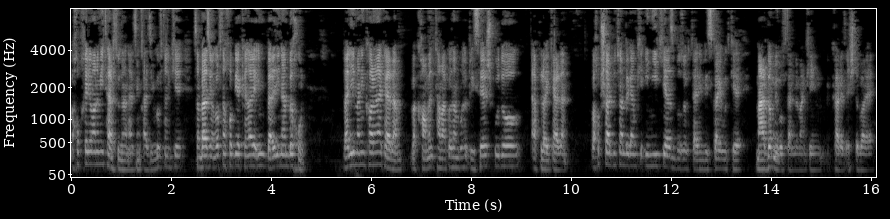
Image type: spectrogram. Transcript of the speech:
و خب خیلی منو میترسوندن از این قضیه. می‌گفتن که مثلا بعضی گفتن خب بیا کنار این برای اینم بخون. ولی من این کارو نکردم و کامل تمرکزم روی research بود و apply کردن. و خب شاید می‌تونم بگم که این یکی از بزرگترین ریسکایی بود که مردم می‌گفتن به من که این کارت اشتباهه.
